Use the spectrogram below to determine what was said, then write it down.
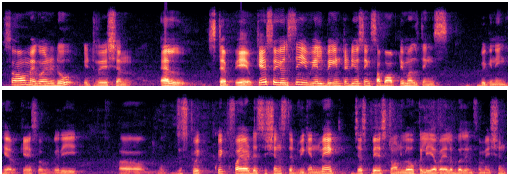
so how am i going to do? Iteration l step a. Okay so you'll see we'll be introducing suboptimal things beginning here. Okay so very uh, just quick quick fire decisions that we can make just based on locally available information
